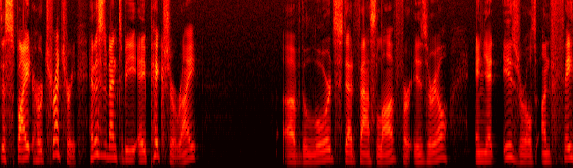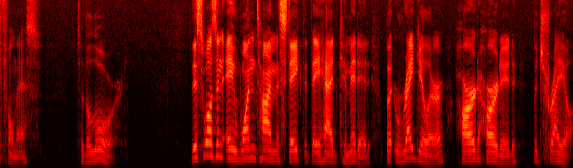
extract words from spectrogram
despite her treachery. And this is meant to be a picture, right? Of the Lord's steadfast love for Israel, and yet Israel's unfaithfulness to the Lord. This wasn't a one time mistake that they had committed, but regular, hard hearted betrayal.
